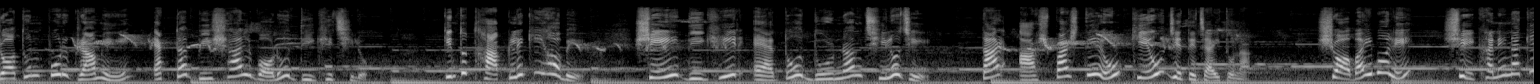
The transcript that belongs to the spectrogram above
রতনপুর গ্রামে একটা বিশাল বড় দিঘি ছিল। কিন্তু থাকলে কি হবে? সেই দিঘির এত দুর্নাম ছিল যে তার আশপাশ দিয়েও কেউ যেতে চাইতো না। সবাই বলে, সেখানে নাকি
